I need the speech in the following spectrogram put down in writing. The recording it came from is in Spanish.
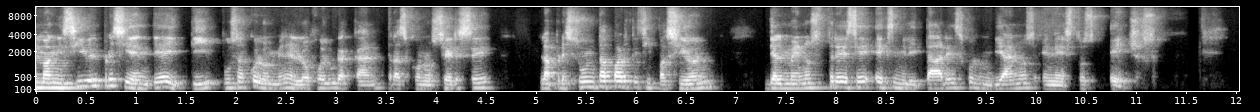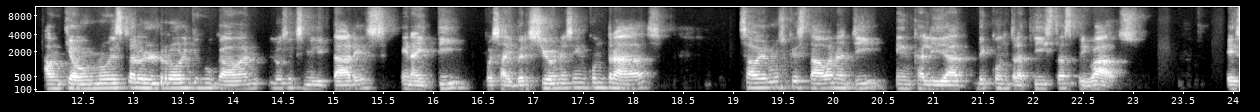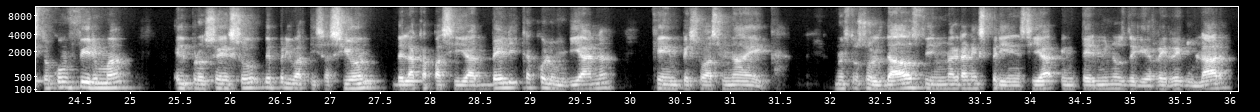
El magnicidio del presidente de Haití puso a Colombia en el ojo del huracán tras conocerse la presunta participación de al menos 13 exmilitares colombianos en estos hechos. Aunque aún no es claro el rol que jugaban los exmilitares en Haití, pues hay versiones encontradas, sabemos que estaban allí en calidad de contratistas privados. Esto confirma el proceso de privatización de la capacidad bélica colombiana que empezó hace una década. Nuestros soldados tienen una gran experiencia en términos de guerra irregular,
